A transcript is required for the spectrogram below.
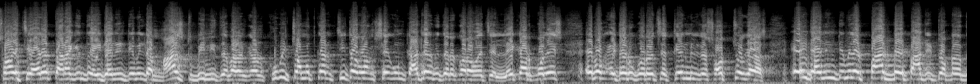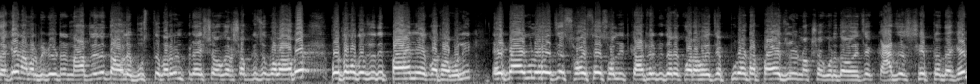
ছয় চেয়ারের তারা কিন্তু এই ডাইনিং টেবিলটা মাস্ট বি নিতে পারেন। কারণ খুবই চমৎকার চিটাগং সেগুন কাঠের ভিতরে করা হয়েছে লেকার পলিশ এবং এটার উপর হচ্ছে টেন মিনিটের স্বচ্ছ গ্যাস এই ডাইনিং টেবিলের পার্ট বাই পার্ট একটু আপনারা দেখেন, আমার ভিডিওটা না টেনে তাহলে বুঝতে পারবেন প্রাইস সহকারে সবকিছু বলা হবে। প্রথমত যদি পায়া নিয়ে কথা বলি, এই পায়াগুলো হয়েছে ছয় ছয় সলিড কাঠের ভিতরে করা হয়েছে, পুরোটা পায়া জুড়ে নকশা করে দেওয়া হয়েছে। কাজের শেপটা দেখেন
